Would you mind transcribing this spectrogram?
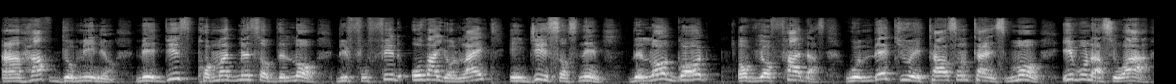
and have dominion. May these commandments of the law be fulfilled over your life in Jesus' name. The Lord God of your fathers will make you a thousand times more, even as you are,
